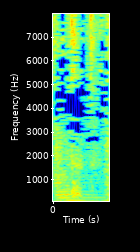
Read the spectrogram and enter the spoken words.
Mm-hmm.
